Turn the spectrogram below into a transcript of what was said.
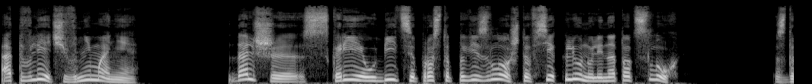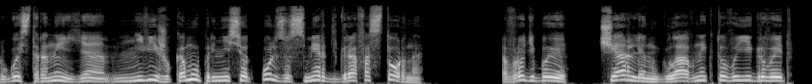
отвлечь внимание. Дальше, скорее, убийце просто повезло, что все клюнули на тот слух. С другой стороны, я не вижу, кому принесет пользу смерть графа Сторна. Вроде бы Чарлин главный, кто выигрывает,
